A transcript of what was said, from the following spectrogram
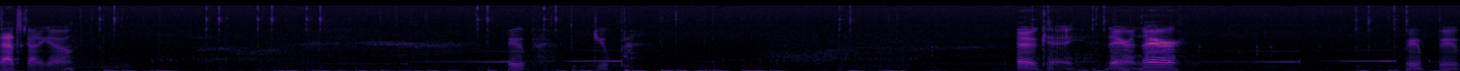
That's gotta go. Boop. Doop. Okay. There and there. Boop, boop.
